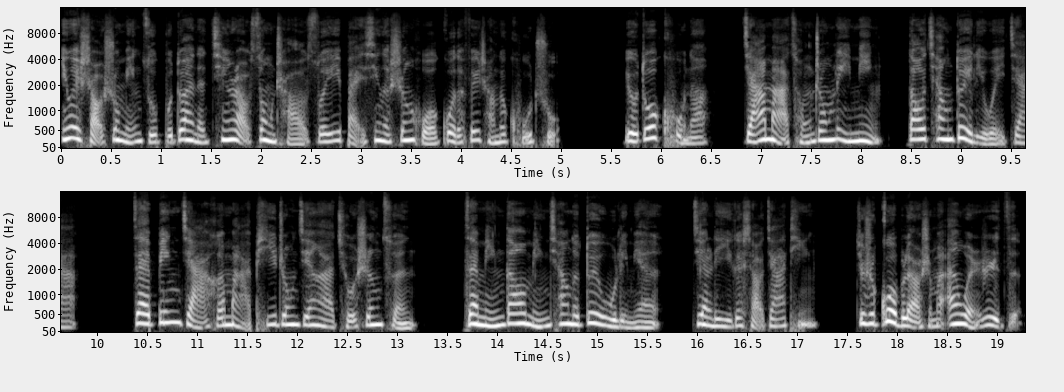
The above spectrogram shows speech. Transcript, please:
因为少数民族不断的侵扰宋朝，所以百姓的生活过得非常的苦楚。有多苦呢？甲马从中立命，刀枪对里为家，在兵甲和马匹中间啊求生存，在明刀明枪的队伍里面建立一个小家庭。就是过不了什么安稳日子，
